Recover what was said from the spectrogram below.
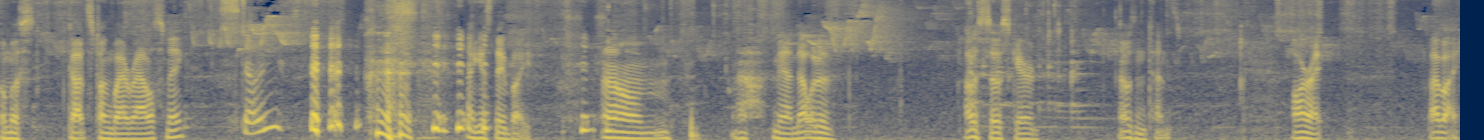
almost got stung by a rattlesnake. Stung? I guess they bite. Um, ah, man, that would have. I was so scared. That was intense. All right. Bye bye.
